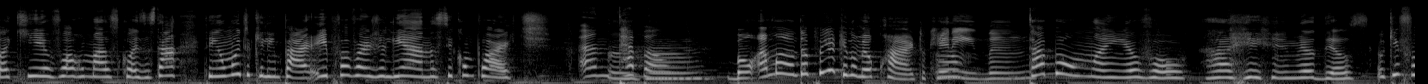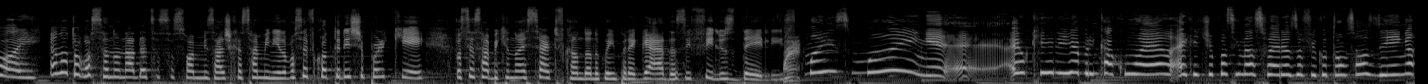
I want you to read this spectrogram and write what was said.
aqui, eu vou arrumar as coisas, tá? Tenho muito que limpar. E, por favor, Juliana, se comporte. Ah, tá bom. Bom, Amanda, vem aqui no meu quarto, querida. Tá bom, mãe, eu vou. Ai, meu Deus. O que foi? Eu não tô gostando nada dessa sua amizade com essa menina. Você ficou triste porque você sabe que não é certo ficar andando com empregadas e filhos deles. Mas, mãe, é- eu queria brincar com ela. É que, tipo assim, nas férias eu fico tão sozinha.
